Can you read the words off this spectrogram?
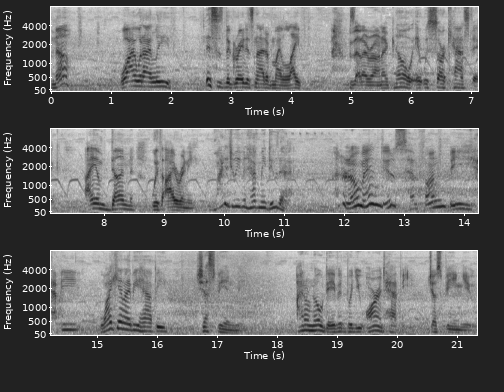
No. Why would I leave? This is the greatest night of my life. Was that ironic? No, it was sarcastic. I am done with irony. Why did you even have me do that? I don't know, man. Just have fun, be happy. Why can't I be happy just being me? I don't know, David, but you aren't happy just being you.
